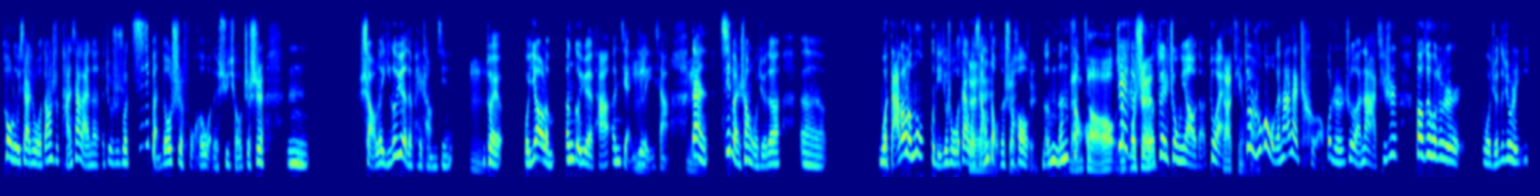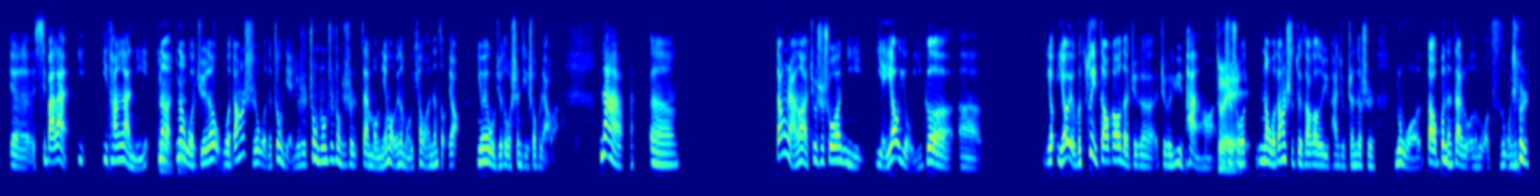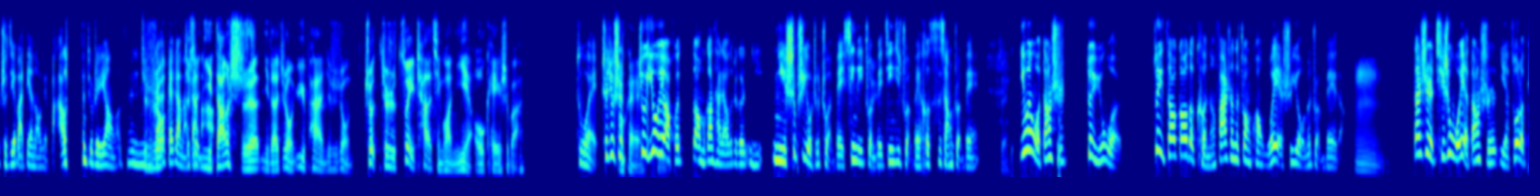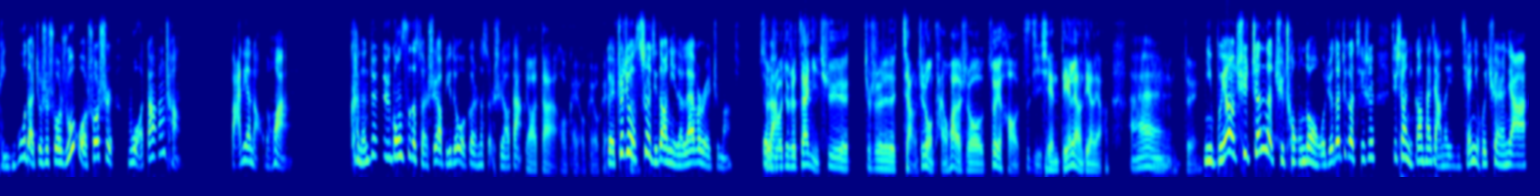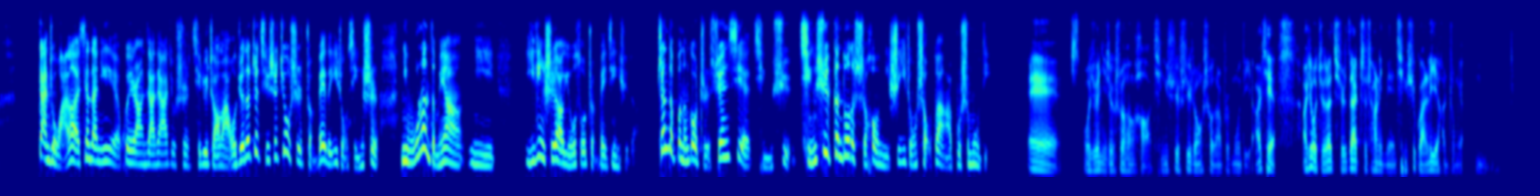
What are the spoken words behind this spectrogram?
透露一下，就我当时谈下来呢，就是说基本都是符合我的需求，只是嗯少了一个月的赔偿金。嗯，对我要了 N 个月，他 N 减一了一下，但基本上我觉得，呃。我达到了目的，就是我在我想走的时候能能走，这个是我最重要的。对，就如果我跟他在扯，或者是这那，其实到最后就是我觉得就是一呃稀巴烂一一滩烂泥。那那我觉得我当时我的重点就是重中之重，就是在某年某月的某一天我能走掉，因为我觉得我身体受不了了。那嗯，当然了，就是说你也要有一个呃。要也要有个最糟糕的这个这个预判哈，就是说，那我当时最糟糕的预判就真的是裸到不能再裸的裸辞，我就是直接把电脑给拔了，就这样了。就是说，该干嘛干嘛。就是你当时你的这种预判，就是这种最就是最差的情况，你也 OK 是吧？对，这就是就又要回到我们刚才聊的这个，你你是不是有这个准备，心理准备、经济准备和思想准备？对，因为我当时对于我最糟糕的可能发生的状况，我也是有了准备的。嗯。但是其实我也当时也做了评估的，就是说，如果说是我当场拔电脑的话，可能对于公司的损失要比对我个人的损失要大。要大，OK OK OK。对，这就涉及到你的 leverage 嘛，所以说就是在你去就是讲这种谈话的时候，最好自己先掂量掂量。哎，对，你不要去真的去冲动。我觉得这个其实就像你刚才讲的，以前你会劝人家。干就完了，现在你也会让大家就是骑驴找马，我觉得这其实就是准备的一种形式。你无论怎么样，你一定是要有所准备进去的，真的不能够只宣泄情绪，情绪更多的时候你是一种手段而不是目的。哎，我觉得你这个说很好，情绪是一种手段而不是目的，而且而且我觉得其实在职场里面情绪管理也很重要。嗯，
